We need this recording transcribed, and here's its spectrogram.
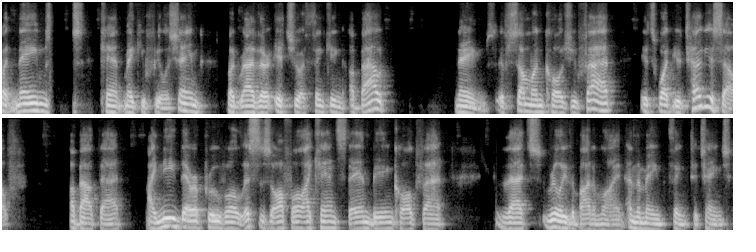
But names can't make you feel ashamed, but rather it's your thinking about names. If someone calls you fat, it's what you tell yourself about that. I need their approval. This is awful. I can't stand being called fat. That's really the bottom line and the main thing to change.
